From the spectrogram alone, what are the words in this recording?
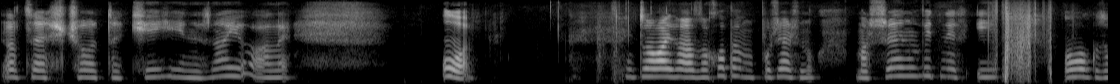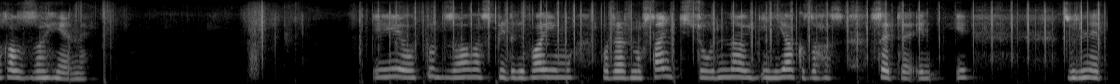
А це що таке, я не знаю, але. О! Давай зараз захопимо пожежну машину від них і ок зараз загине. І отут зараз підриваємо пожежну станцію, щоб навіть ніяк загасити і, і звільнити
